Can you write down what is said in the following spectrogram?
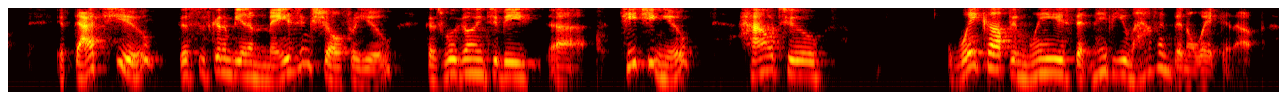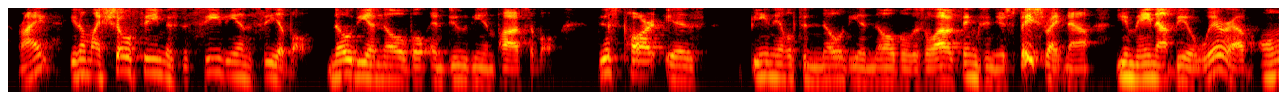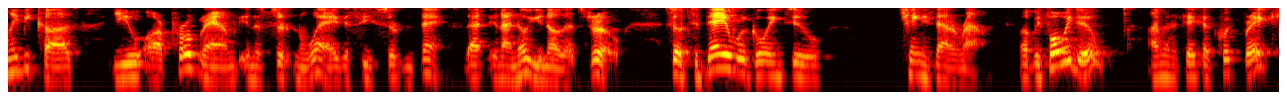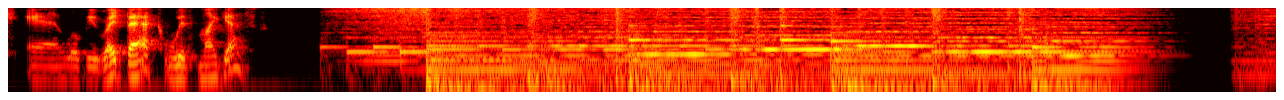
if that's you, this is going to be an amazing show for you because we're going to be uh, teaching you how to wake up in ways that maybe you haven't been awakened up, right? You know, my show theme is to see the unseeable, know the unknowable, and do the impossible. This part is being able to know the unknowable. There's a lot of things in your space right now you may not be aware of only because you are programmed in a certain way to see certain things. That and I know you know that's true. So today we're going to change that around. But before we do, I'm going to take a quick break and we'll be right back with my guest.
